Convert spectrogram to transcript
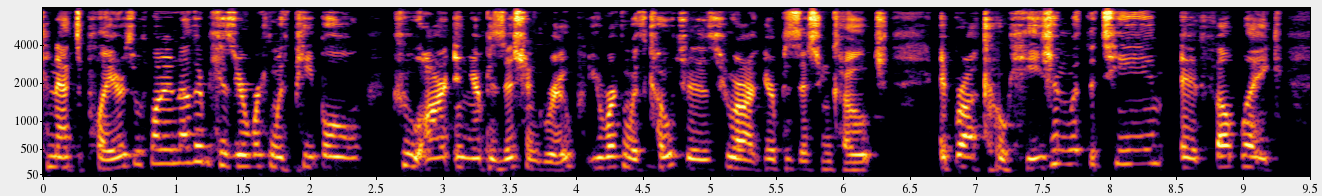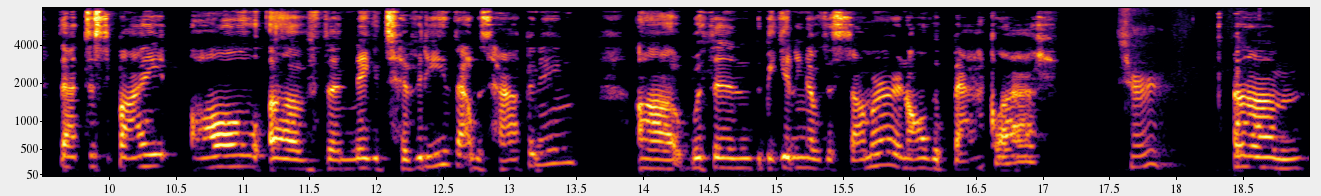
connect players with one another because you're working with people who aren't in your position group. You're working with coaches who aren't your position coach. It brought cohesion with the team. It felt like that despite all of the negativity that was happening, uh, within the beginning of the summer and all the backlash. Sure. Um,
